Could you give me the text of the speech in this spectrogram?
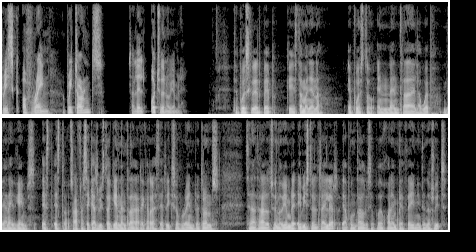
Risk of Rain Returns sale el 8 de noviembre. ¿Te puedes creer, Pep, que esta mañana he puesto en la entrada de la web de A Night Games esto, o sea, la frase que has visto aquí en la entrada de la recarga, este Ricks of Rain Returns se lanzará el 8 de noviembre. He visto el tráiler, he apuntado que se puede jugar en PC y Nintendo Switch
